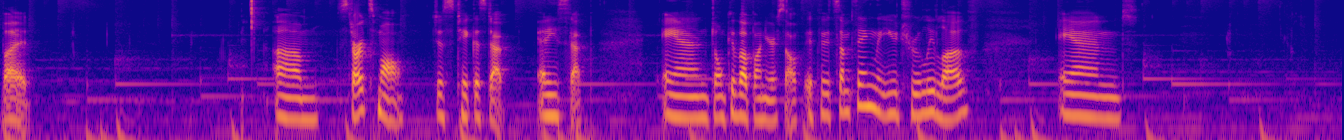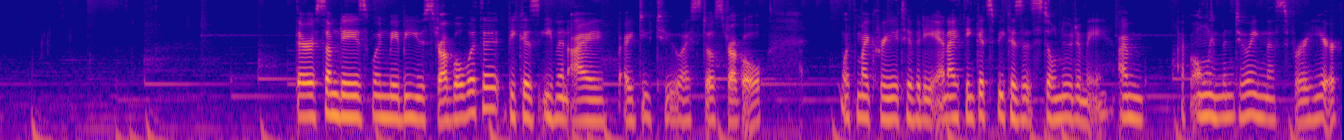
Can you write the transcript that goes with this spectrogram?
But um, start small. Just take a step, any step, and don't give up on yourself. If it's something that you truly love and there are some days when maybe you struggle with it because even I I do too. I still struggle with my creativity and I think it's because it's still new to me. I'm I've only been doing this for a year.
